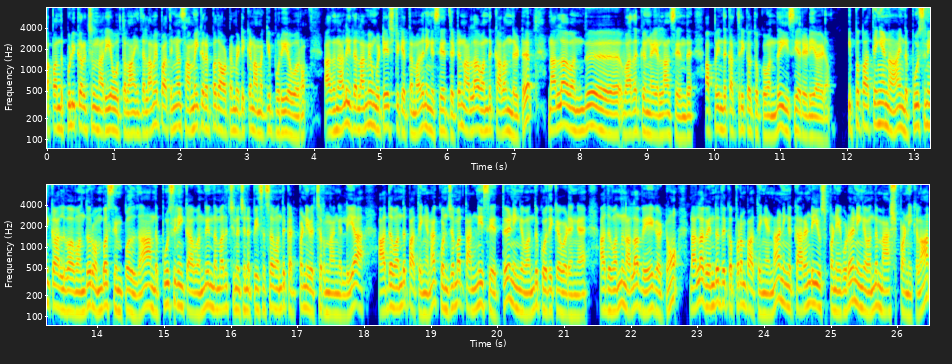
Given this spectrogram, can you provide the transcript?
அப்போ அந்த புளி கரைச்சல் நிறைய ஊற்றலாம் இதெல்லாமே பார்த்தீங்கன்னா சமைக்கிறப்ப அது ஆட்டோமேட்டிக்காக நமக்கு புரிய வரும். அதனால் இதெல்லாமே உங்கள் டேஸ்ட்டுக்கு ஏற்ற மாதிரி நீங்கள் சேர்த்துட்டு நல்லா வந்து கலந்துட்டு நல்லா வந்து வதக்குங்க எல்லாம் சேர்ந்து. அப்போ இந்த கத்திரிக்காய் தொக்கு வந்து ஈஸியாக ரெடி ஆகிடும் இப்போ பார்த்தீங்கன்னா இந்த பூசணிக்காய் அல்வா வந்து ரொம்ப சிம்பிள் தான். அந்த பூசணிக்காய் வந்து இந்த மாதிரி சின்ன சின்ன பீசஸாக வந்து கட் பண்ணி வச்சுருந்தாங்க இல்லையா? அதை வந்து பார்த்தீங்கன்னா கொஞ்சமாக தண்ணி சேர்த்து நீங்கள் வந்து கொதிக்க விடுங்க. அது வந்து நல்லா வேகட்டும். நல்லா வெந்ததுக்கப்புறம் பார்த்தீங்கன்னா நீங்கள் கரண்டி யூஸ் பண்ணி கூட நீங்கள் வந்து மேஷ் பண்ணிக்கலாம்.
